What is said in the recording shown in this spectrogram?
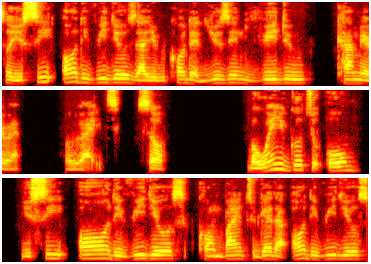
so you see all the videos that you recorded using video camera all right? So but when you go to home you see all the videos combined together. All the videos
